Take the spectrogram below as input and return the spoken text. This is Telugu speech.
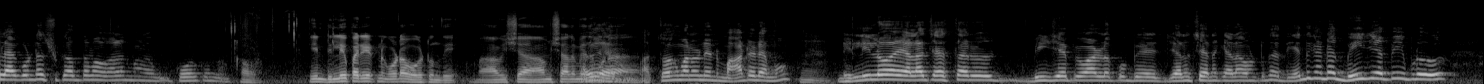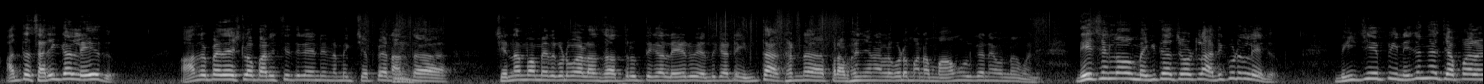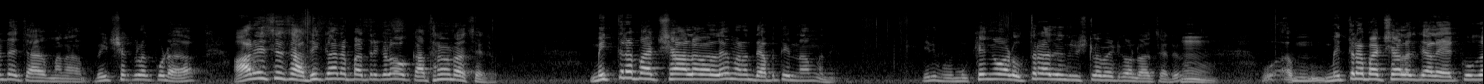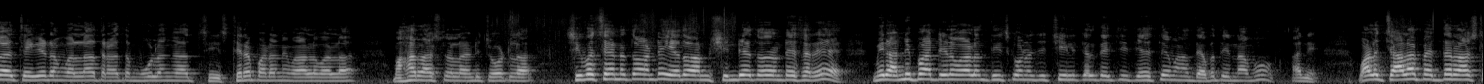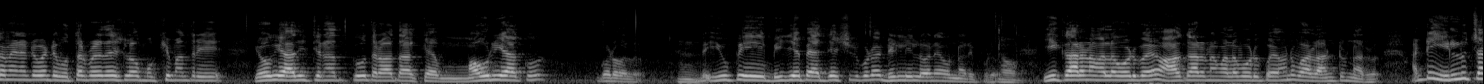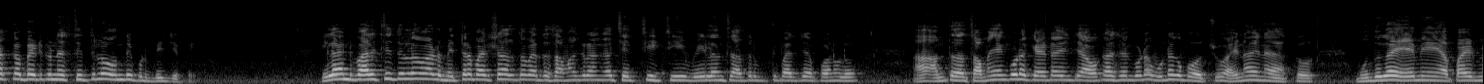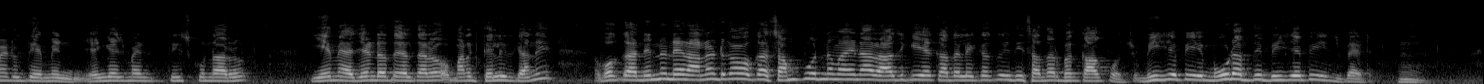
లేకుండా సుఖాంతం అవ్వాలని మనం కోరుకుందాం. అవును. ఈ ఢిల్లీ పర్యటన కూడా ఒకటి ఉంది ఆ విషయ అంశాల మీద కూడా వాస్తవంగా మనం నేను మాట్లాడాము. ఢిల్లీలో ఎలా చేస్తారు? బీజేపీ వాళ్ళకు జనసేనకి ఎలా ఉంటుంది అది. ఎందుకంటే బీజేపీ ఇప్పుడు అంత సరిగ్గా లేదు. ఆంధ్రప్రదేశ్లో పరిస్థితి నేను నిన్న మీకు చెప్పాను. అంత చిన్నమ్మ మీద కూడా వాళ్ళు అంత సంతృప్తిగా లేరు. ఎందుకంటే ఇంత అఖండ ప్రభంజనాలు కూడా మనం మామూలుగానే ఉన్నామని. దేశంలో మిగతా చోట్ల అది కూడా లేదు. బీజేపీ నిజంగా చెప్పాలంటే చా- మన వీక్షకులకు కూడా ఆర్ఎస్ఎస్ అధికార పత్రికలో ఒక కథనం రాశారు. మిత్రపక్షాల వల్లే మనం దెబ్బతిన్నామని ఇది ముఖ్యంగా వాళ్ళు ఉత్తరాదిని దృష్టిలో పెట్టుకొని రాశారు. మిత్రపక్షాలకు చాలా ఎక్కువగా చేయడం వల్ల తర్వాత మూలంగా స్థి- స్థిరపడని వాళ్ళ వల్ల మహారాష్ట్ర లాంటి చోట్ల శివసేనతో అంటే ఏదో షిండేతో అంటే సరే మీరు అన్ని పార్టీల వాళ్ళని తీసుకొని వచ్చి చీలికలు తెచ్చి చేస్తే మనం దెబ్బతిన్నాము అని. వాళ్ళకి చాలా పెద్ద రాష్ట్రమైనటువంటి ఉత్తరప్రదేశ్లో ముఖ్యమంత్రి యోగి ఆదిత్యనాథ్కు తర్వాత మౌర్యకు గొడవలు. యూపీ బీజేపీ అధ్యక్షుడు కూడా ఢిల్లీలోనే ఉన్నారు ఇప్పుడు. ఈ కారణం వల్ల ఓడిపోయాం ఆ కారణం వల్ల ఓడిపోయామని వాళ్ళు అంటున్నారు. అంటే ఇల్లు చక్క పెట్టుకునే స్థితిలో ఉంది ఇప్పుడు బీజేపీ. ఇలాంటి పరిస్థితుల్లో వాళ్ళు మిత్రపక్షాలతో పెద్ద సమగ్రంగా చర్చించి వీళ్ళని సంతృప్తిపరిచే పనులు అంత సమయం కూడా కేటాయించే అవకాశం కూడా ఉండకపోవచ్చు. అయినా ఆయనకు ముందుగా ఏమి అపాయింట్మెంట్లు ఐ మీన్ ఎంగేజ్మెంట్ తీసుకున్నారు ఏమి అజెండాతో వెళ్తారో మనకు తెలియదు కానీ ఒక నిన్న నేను అన్నట్టుగా ఒక సంపూర్ణమైన రాజకీయ కదలికకు ఇది సందర్భం కాకపోవచ్చు. BJP mood of the BJP is bad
